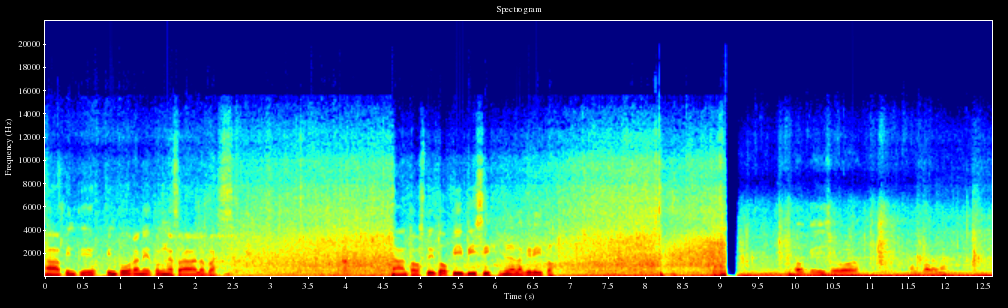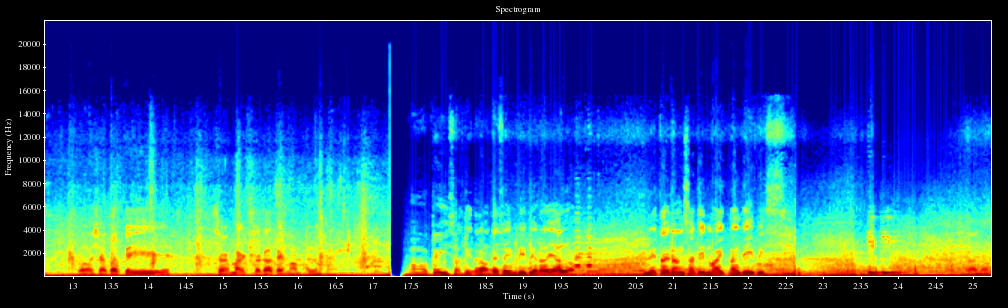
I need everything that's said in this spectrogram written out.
ah, pinti pintura nitong nasa labas. Yan, tapos dito, PVC nilalagay dito. Okay, so ang para na. So, shoutout kay Sir Mark saka kay Ma'am Alam. Okay, so dito naman tayo sa MBB Royal. Bili tayo ng satin white ng Davis. Yan, oh.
